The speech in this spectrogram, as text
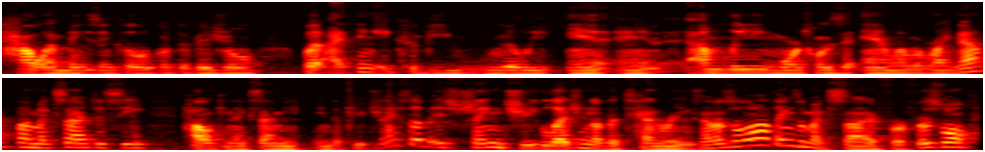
how amazing could look with the visual, but I think it could be really in, and I'm leaning more towards the end level right now, but I'm excited to see how it can excite me in the future. Next up is Shang-Chi, Legend of the Ten Rings. Now, there's a lot of things I'm excited for. First of all,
